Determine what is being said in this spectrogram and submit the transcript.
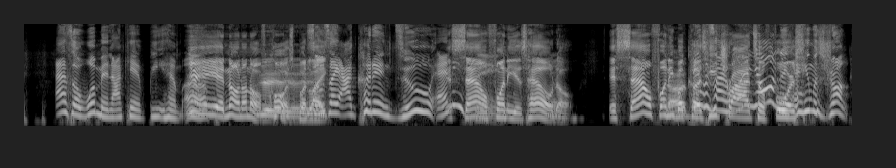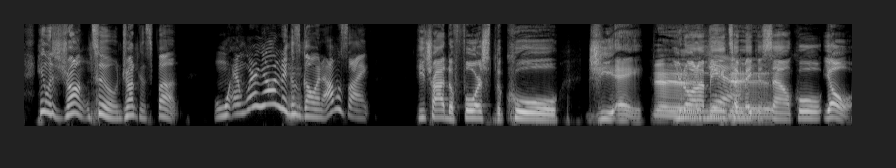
Yeah. As a woman, I can't beat him up. Yeah, yeah, yeah. No, no, no. Of Yeah, yeah, course, yeah, but. So like, it's like I couldn't do anything. it sound funny as hell though. It sound funny Nah, because was he like, tried to force. And he was drunk. He was drunk too, drunk as fuck. And where y'all niggas Mm. going? I was like, He tried to force the cool GA. Yeah, yeah. You know what yeah. I mean? Yeah. To make it sound cool. Yo,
